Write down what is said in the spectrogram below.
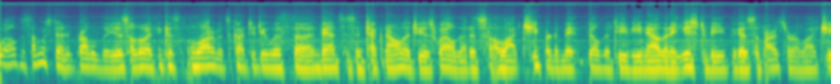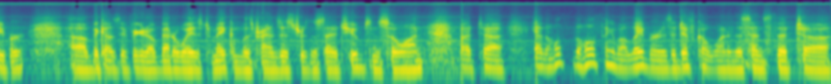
Well, to some extent, it probably is. Although I think a lot of it's got to do with uh, advances in technology as well. That it's a lot cheaper to ma- build a TV now than it used to be because the parts are a lot cheaper uh, because they figured out better ways to make them with transistors instead of tubes and so on. But uh, yeah, the whole the whole thing about labor is a difficult one in the sense that uh,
